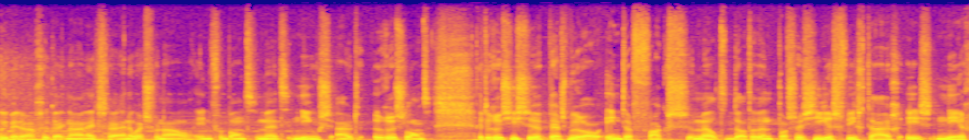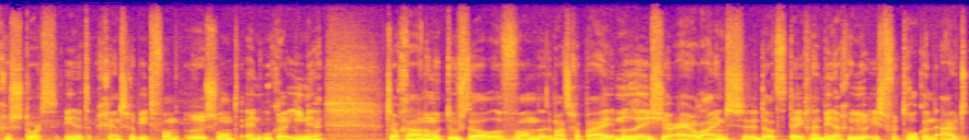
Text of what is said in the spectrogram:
Goedemiddag, u kijkt naar een extra NOS-journaal in verband met nieuws uit Rusland. Het Russische persbureau Interfax meldt dat er een passagiersvliegtuig is neergestort in het grensgebied van Rusland en Oekraïne. Het zou gaan om het toestel van de maatschappij Malaysia Airlines... dat tegen het middaguur is vertrokken uit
